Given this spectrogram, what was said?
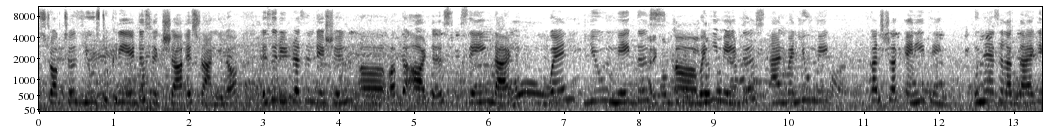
structures used to create this rickshaw is triangular is a representation uh, of the artist saying that when make this, uh, when he made this and when you make construct anything, उन्हें ऐसा लगता है कि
